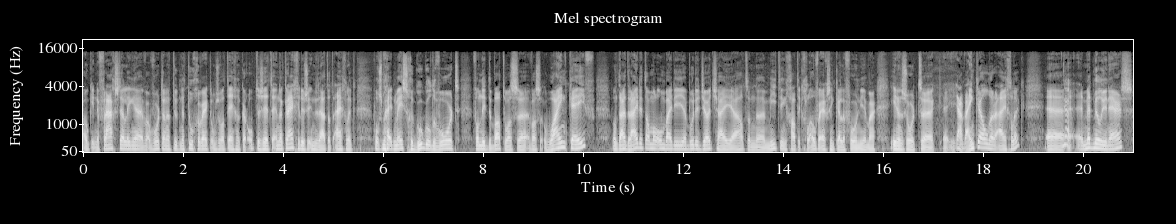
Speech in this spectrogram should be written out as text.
Ook in de vraagstellingen wordt er natuurlijk naartoe gewerkt om ze wat tegen elkaar op te zetten. En dan krijg je dus inderdaad dat eigenlijk volgens mij het meest gegoogelde woord van dit debat was, was wine cave. Want daar draaide het allemaal om bij die uh, Judge. Hij eh, had een eh, meeting gehad, ik geloof ergens in Californië, maar in een soort eh, eh, ja, wijnkelder eigenlijk. Eh, Ja. eh, met miljonairs.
